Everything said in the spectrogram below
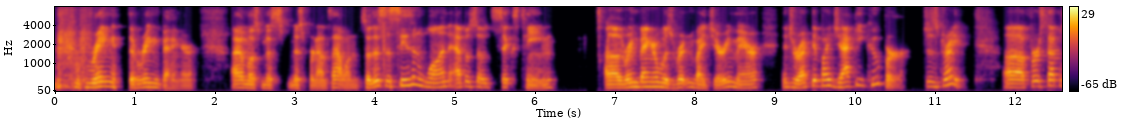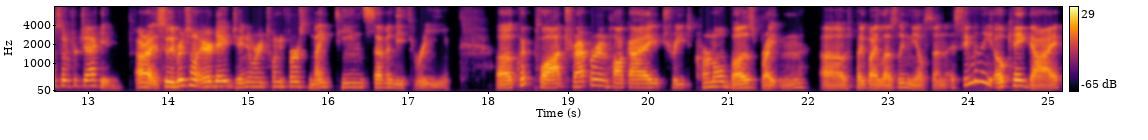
ring the ring banger. I almost mis- mispronounced that one. So this is season one, episode sixteen. Uh, the ring banger was written by Jerry Mayer and directed by Jackie Cooper, which is great. Uh, first episode for Jackie. All right, so the original air date January twenty first, nineteen seventy three. Uh, quick plot: Trapper and Hawkeye treat Colonel Buzz Brighton, uh, played by Leslie Nielsen, a seemingly okay guy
